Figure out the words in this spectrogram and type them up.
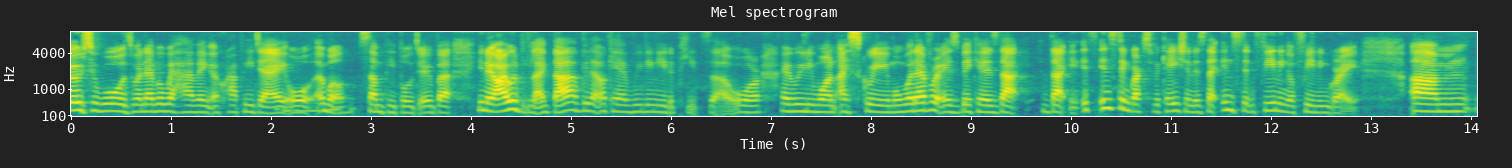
go towards whenever we're having a crappy day or uh, well some people do but you know i would be like that i'd be like okay i really need a pizza or i really want ice cream or whatever it is because that that it's instant gratification it's that instant feeling of feeling great um,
